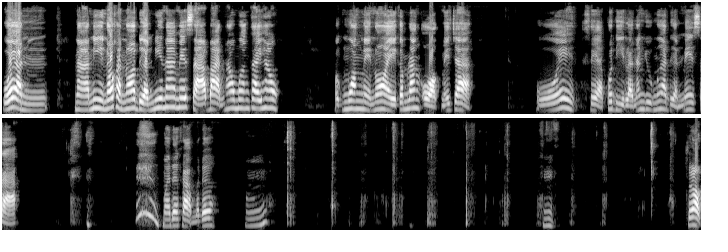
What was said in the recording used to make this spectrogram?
โอ้ยอันนานี่เนาะค่ะเนาะเดือนมีนาเมษาบานเฮาเมืองไทยเฮาบักม่วงน้อยๆกำลังออกไหมจ้าโอ้ยแซ่บพอดีล่ะนั่งอยู่เมื่อเดือนเมษา มาเด้อค่ะ มาเด้ออืม ชอบ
